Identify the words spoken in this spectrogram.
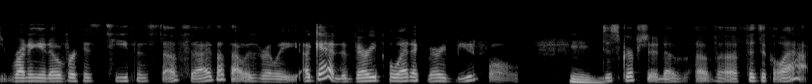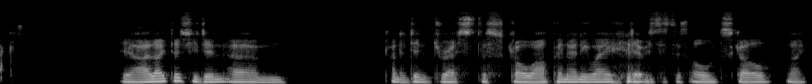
running it over his teeth and stuff. So I thought that was really, again, very poetic, very beautiful hmm. description of of a physical act. Yeah, I like that she didn't um kind of didn't dress the skull up in any way. it was just this old skull. Like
